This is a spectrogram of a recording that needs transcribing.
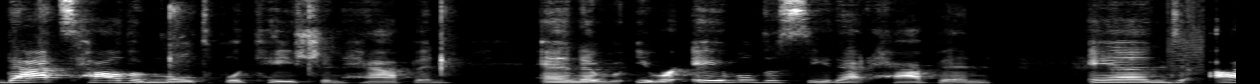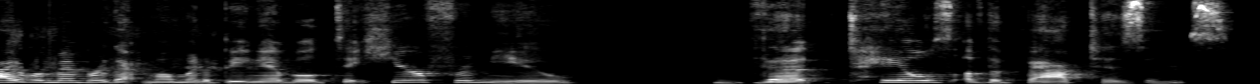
that's how the multiplication happened. And you were able to see that happen. And I remember that moment of being able to hear from you the tales of the baptisms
